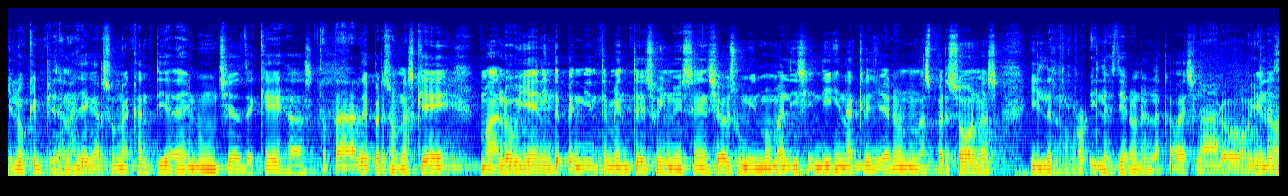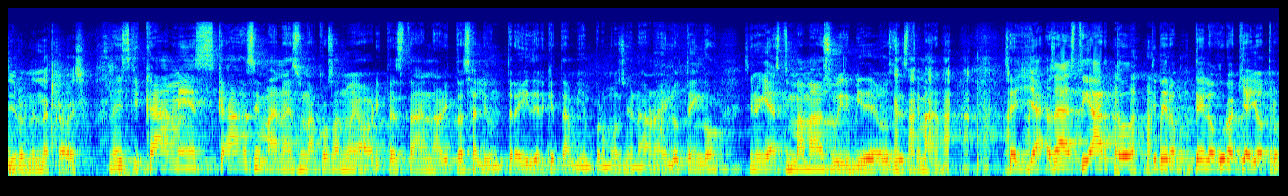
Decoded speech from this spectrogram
Y lo que empiezan a llegar son una cantidad de denuncias, de quejas, Total. de personas que, mal o bien, independientemente de su inocencia o de su misma malicia indígena, creyeron unas personas y les, y les dieron en la cabeza. Claro, obvio, Y les ¿no? dieron en la cabeza. No, es que cada mes, cada semana es una cosa nueva. Ahorita están, ahorita salió un trader que también promocionaron, ahí lo tengo. Sino que ya estoy mamado a subir videos de este man. O sea, ya, o sea, estoy harto, pero te lo juro, aquí hay otro.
